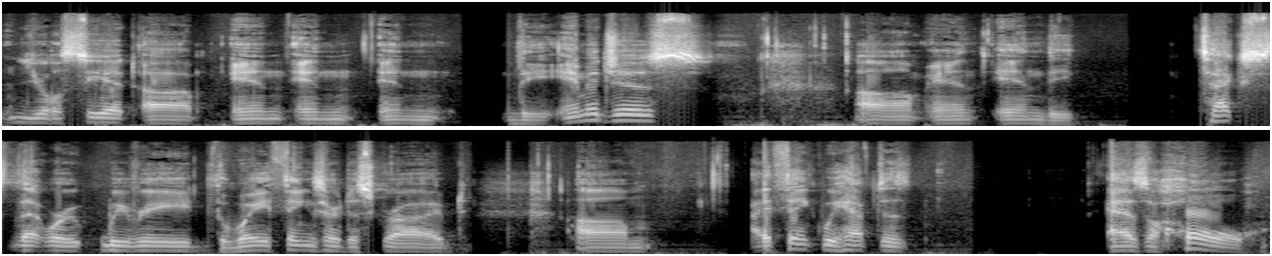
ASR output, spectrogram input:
you'll see it uh, in in in the images, um, and in the texts that we we read, the way things are described, um, I think we have to, as a whole,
